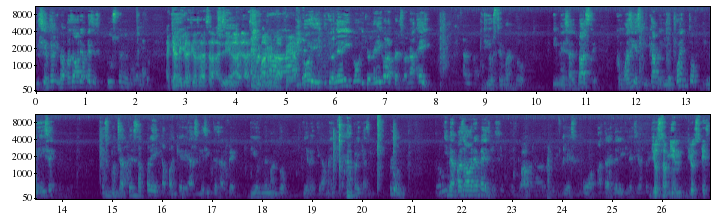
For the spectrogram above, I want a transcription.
Y siempre, y me ha pasado varias veces, justo en el momento. Hay que darle gracias a, esa, a Sí. ese, a ese hermano en la fea. No, y, y yo le digo, y yo le digo a la persona, hey, Dios te mandó y me salvaste. ¿Cómo así? Explícame. Y le cuento y me dice, escuchate esta predica para que veas que sí te salvé. Dios me mandó. Y efectivamente, era una predica así, plum. Y me ha pasado varias veces. Wow. Y es como a través de la iglesia. pues. Dios también, Dios es-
